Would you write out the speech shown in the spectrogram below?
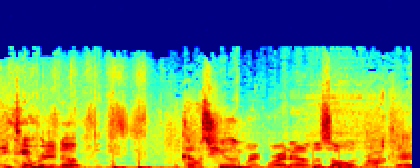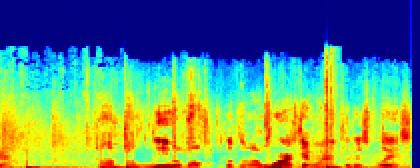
They timbered it up. Look how it's hewn, Rick, right out of the solid rock there. Unbelievable. Look at the work that went into this place.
